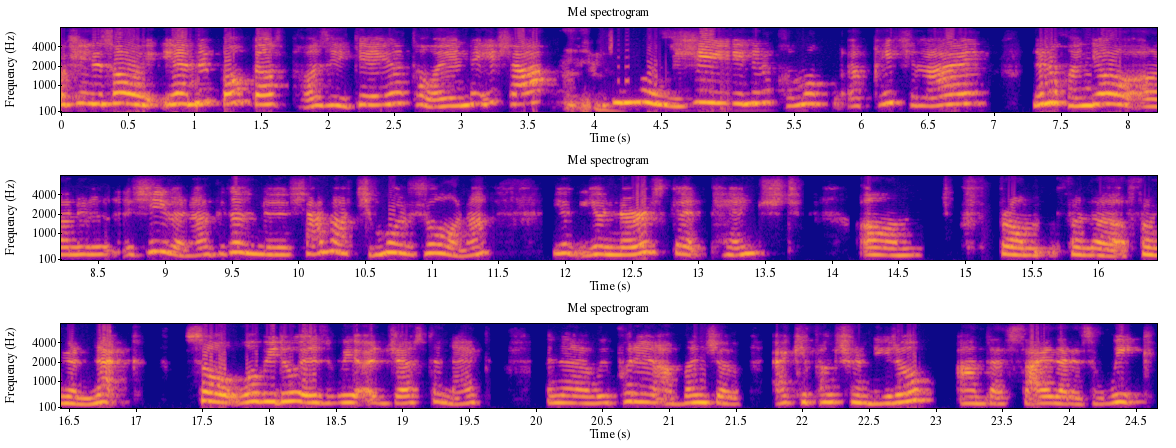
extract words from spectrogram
Okay, so yeah, the ball bells palsy, yeah, to and the isha, she little come up a pitch you little when you're she because you shama chimor your your nerves get pinched um from from the from your neck. So what we do is we adjust the neck and then we put in a bunch of acupuncture needle on the side that is weak.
